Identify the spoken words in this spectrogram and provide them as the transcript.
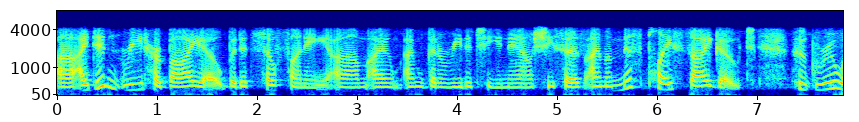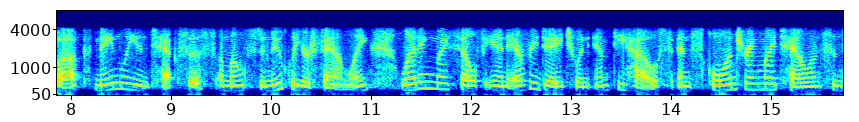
uh, I didn't read her bio, but it's so funny. Um, I, I'm going to read it to you now. She says, "I'm a misplaced zygote who grew up mainly in Texas amongst a nuclear family, letting myself in every day to an empty house and squandering my talents and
